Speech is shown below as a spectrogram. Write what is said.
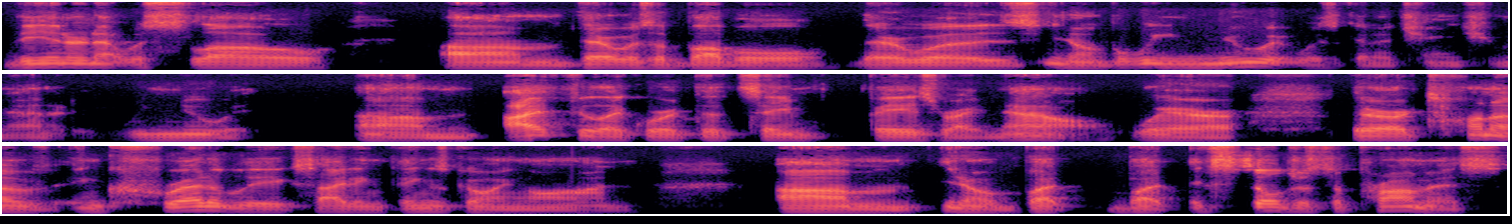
The internet was slow. Um, there was a bubble. There was you know but we knew it was going to change humanity. We knew it. Um, i feel like we're at that same phase right now where there are a ton of incredibly exciting things going on. Um, you know but but it's still just a promise.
